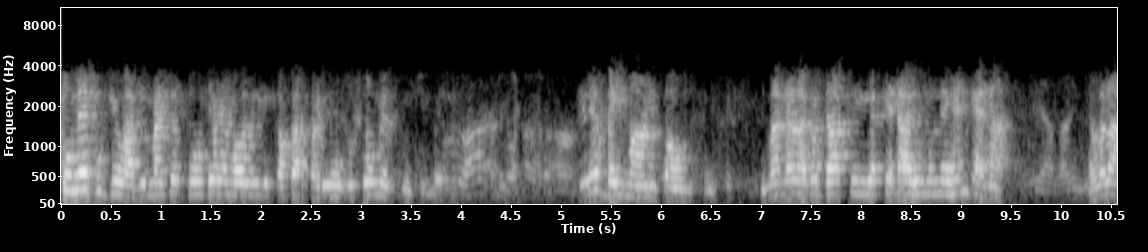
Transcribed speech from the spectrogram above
تمہیں کو کیوں آتی میں تو جڑے مولوی کی قبر پڑی ہوں میری یہ بےمان قوم میں نے لگا دس یکے داری ہیں کہنا بولا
